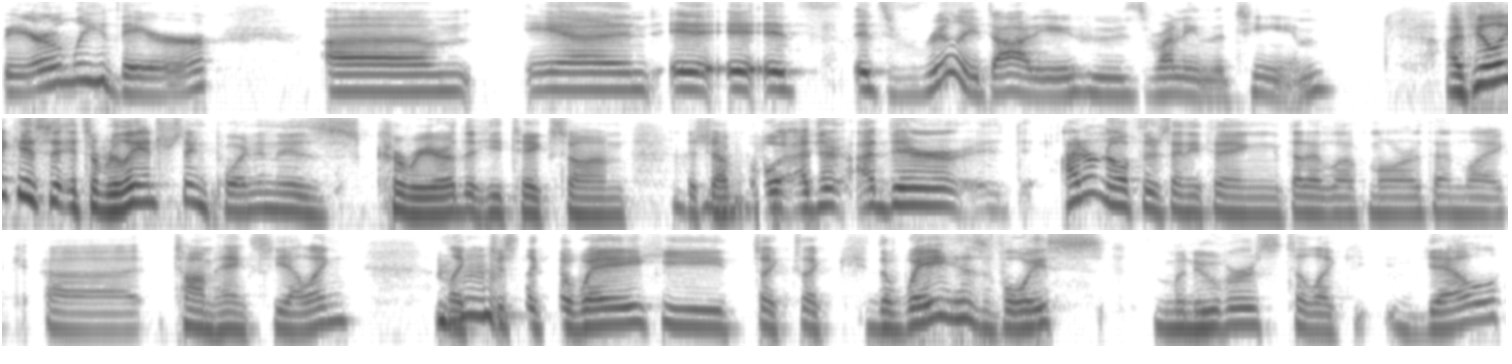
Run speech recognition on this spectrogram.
barely there. Um, and it, it, it's it's really Dottie who's running the team. I feel like it's it's a really interesting point in his career that he takes on the job. Mhm. Well, are there, there, I don't know if there's anything that I love more than like uh Tom Hanks yelling, like Mhm. just like the way he like like the way his voice maneuvers to like yell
